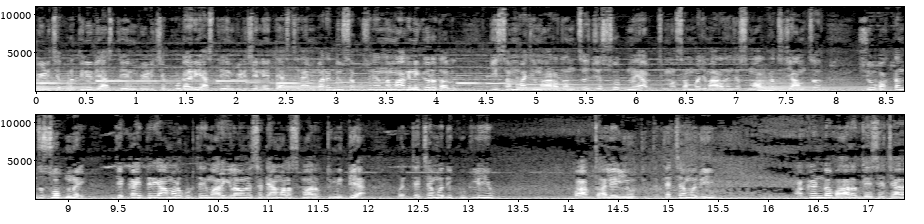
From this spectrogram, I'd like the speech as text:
बीडचे प्रतिनिधी असतील बीडचे पुढारी असतील बीडचे नेते असतील आम्ही बऱ्याच दिवसापासून यांना मागणी करत आलो की संभाजी महाराजांचं जे स्वप्न आहे संभाजी महाराजांच्या स्मारकाचं जे आमचं शिवभक्तांचं स्वप्न आहे ते काहीतरी आम्हाला कुठेतरी मार्गी लावण्यासाठी आम्हाला स्मारक तुम्ही द्या. पण त्याच्यामध्ये कुठलीही बाब झालेली नव्हती. तर त्याच्यामध्ये अखंड भारत देशाच्या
